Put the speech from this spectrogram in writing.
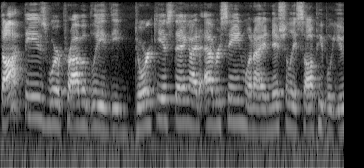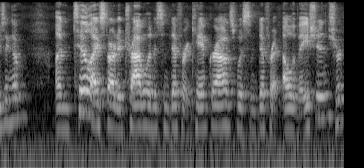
thought these were probably the dorkiest thing I'd ever seen when I initially saw people using them until I started traveling to some different campgrounds with some different elevations Sure.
